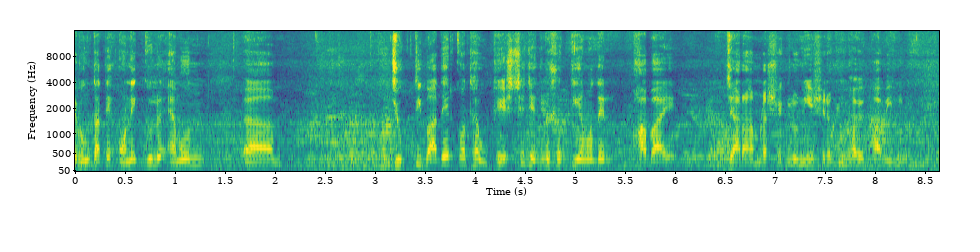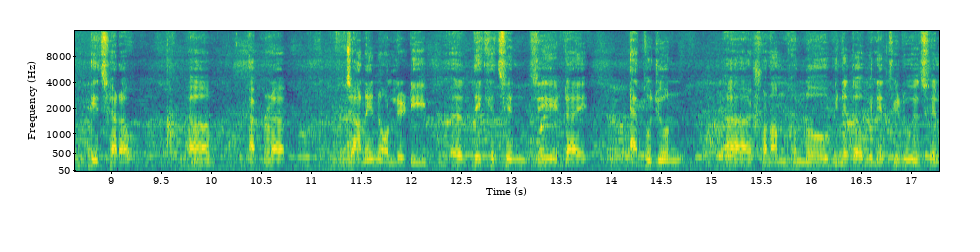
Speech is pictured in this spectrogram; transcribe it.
এবং তাতে অনেকগুলো এমন যুক্তিবাদের কথা উঠে এসছে, যেগুলো সত্যি আমাদের ভাবায়, যারা আমরা সেগুলো নিয়ে সেরকমভাবে ভাবিনি। এছাড়াও আপনারা জানেন অলরেডি দেখেছেন যে এটায় এতজন স্বনামধন্য অভিনেতা, অভিনেত্রী রয়েছেন,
